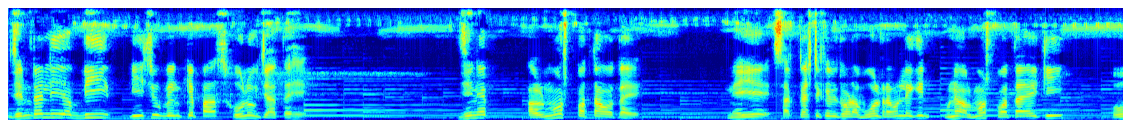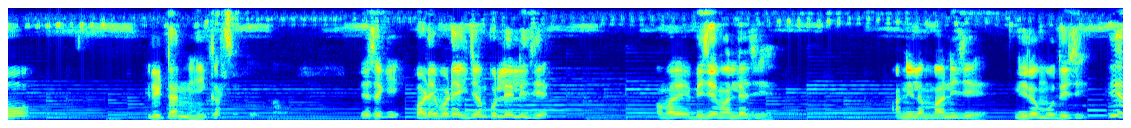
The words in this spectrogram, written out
जनरली अभी पीएसयू बैंक के पास वो लोग जाते हैं, जिन्हें ऑलमोस्ट पता होता है मैं ये सरकास्टिकली थोड़ा बोल रहा हूँ, लेकिन उन्हें ऑलमोस्ट पता है कि वो रिटर्न नहीं कर सकते जैसे कि बड़े बड़े एग्ज़ाम्पल ले लीजिए। हमारे विजय माल्या जी है अनिल अंबानी जी है नीरव मोदी जी, ये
